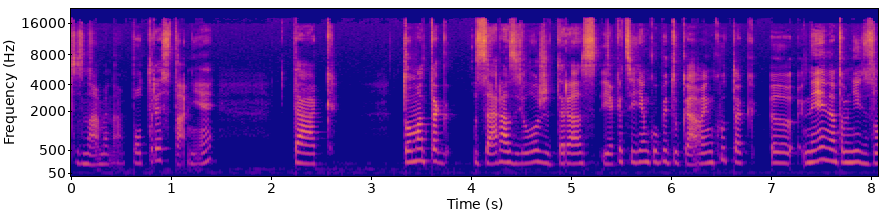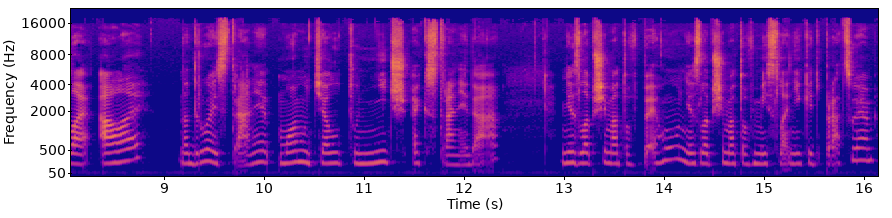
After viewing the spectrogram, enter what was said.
to znamená potrestanie, tak to ma tak zarazilo, že teraz, ja keď si idem kúpiť tú kávenku, tak uh, nie je na tom nič zlé, ale na druhej strane môjmu telu tu nič extra nedá. Nezlepší ma to v behu, nezlepší ma to v myslení, keď pracujem,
